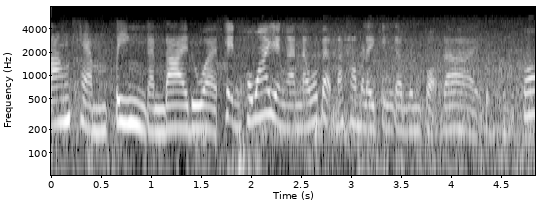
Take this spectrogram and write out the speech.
ตั้งแคมปิ้งกันได้ด้วย เห็นเขาะว่าอย่างนั้นนะว่าแบบมาทำอะไรกินกันบนเกาะได้ ก็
